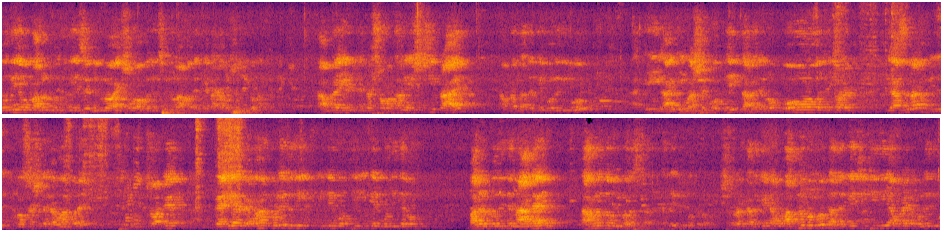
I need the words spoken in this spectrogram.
গদি এবং বালুর গদি দিয়েছে যেগুলো একসময় অবৈধ ছিল, আমাদেরকে টাকা পয়সা দিত না। আমরা একটা সমাধানে এসেছি প্রায়। আমরা তাদেরকে বলে দিব, এই এই মাসের মধ্যেই তারা যেন বড় যে চটের ইয়ে আছে না কনস্ট্রাকশনে ব্যবহার করে চটের ব্যারিয়ার ব্যবহার করে যদি ইটের মধ্যে, ইটের গদিতে এবং বালুর গদিতে না দেয় তাহলে তো বিপদ আছে তাদের বিপদ সুতরাং তাদেরকে এটা আমরা বাধ্য করব, তাদেরকে চিঠি দিয়ে আমরা এটা বলে দিব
